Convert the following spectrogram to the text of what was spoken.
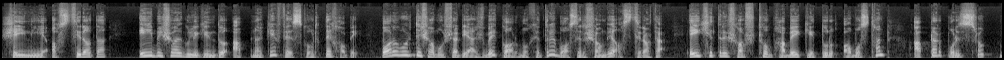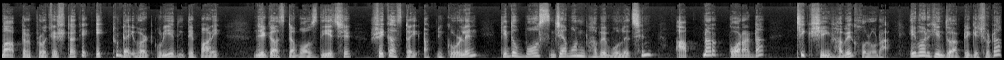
সেই নিয়ে অস্থিরতা, এই বিষয়গুলি কিন্তু আপনাকে ফেস করতে হবে। পরবর্তী সমস্যাটি আসবে কর্মক্ষেত্রে বসের সঙ্গে অস্থিরতা। এই ক্ষেত্রে ষষ্ঠভাবে কেতুর অবস্থান আপনার পরিশ্রম বা আপনার প্রচেষ্টাকে একটু ডাইভার্ট করিয়ে দিতে পারে। যে কাজটা বস দিয়েছে, সে কাজটাই আপনি করলেন, কিন্তু বস যেমনভাবে বলেছেন, আপনার করাটা ঠিক সেইভাবে হলো না। এবার কিন্তু আপনি কিছুটা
